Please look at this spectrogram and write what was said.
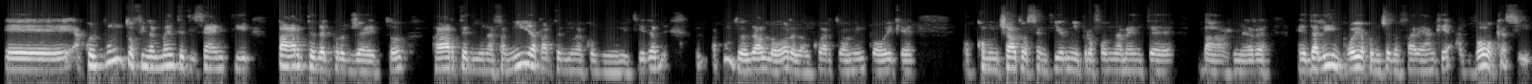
e a quel punto finalmente ti senti parte del progetto, parte di una famiglia, parte di una community. Ed appunto da allora, dal quarto anno in poi, che ho cominciato a sentirmi profondamente Barner e da lì in poi ho cominciato a fare anche advocacy,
